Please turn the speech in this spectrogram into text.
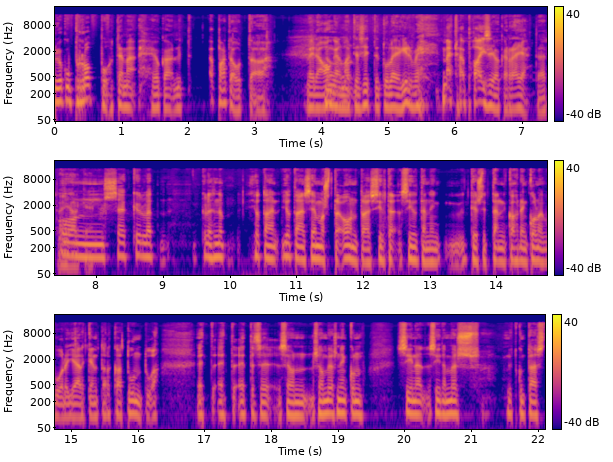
joku proppu tämä, joka nyt patouttaa – meidän no, ongelmat ja sitten tulee hirveä mätäpaise, joka räjähtää tämän On jälkeen. se kyllä, kyllä siinä jotain, jotain semmoista on, tai siltä, siltä niin tietysti tämän kahden, kolmen vuoden jälkeen nyt alkaa tuntua, että, että, että se, se, on, se on myös niin kuin siinä, siinä myös nyt kun, taas,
